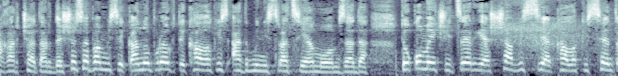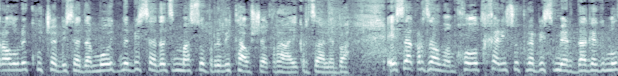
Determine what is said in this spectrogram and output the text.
აღარ ჩატარდეს. შესაბამისი კანონპროექტი ქალაქის ადმინისტრაციამ მოამზადა. დოკუმენტში წერია შავი სია ქალაქის ცენტრალური ქუჩებისა და მოედნების, სადაც მასობრივი თავშეყრა აიკრძალება. ეს აკრძალვა მხოლოდ ხელისუფლების მიერ დაგეგმილ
